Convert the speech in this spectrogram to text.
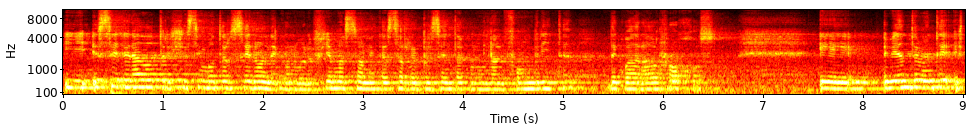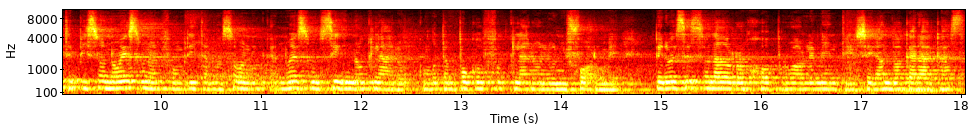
Y ese grado 33 en la iconografía masónica se representa con una alfombrita de cuadrados rojos, eh, evidentemente este piso no es una alfombrita masónica, no es un signo claro, como tampoco fue claro el uniforme, pero ese solado rojo probablemente llegando a Caracas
